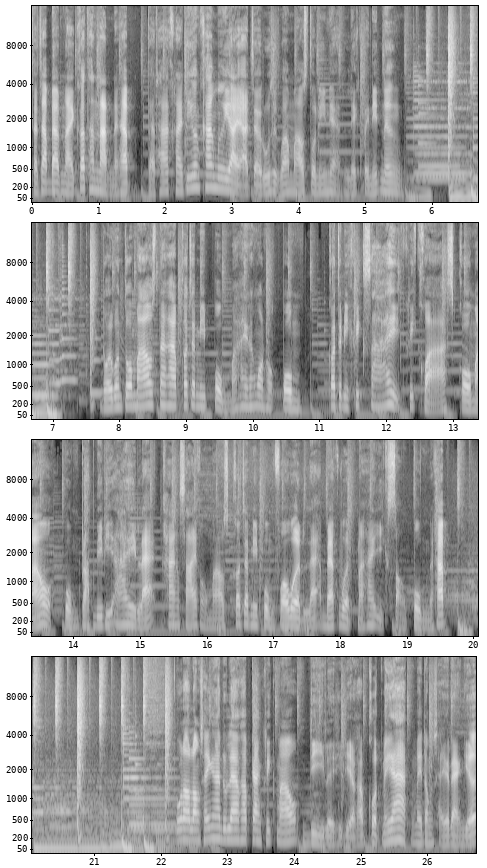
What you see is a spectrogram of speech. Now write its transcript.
จะจับแบบไหนก็ถนัดนะครับ แต่ถ้าใครที่ค่อนข้างมือใหญ่อาจจะรู้สึกว่าเมาส์ตัวนี้เนี่ยเล็กไปนิดนึง โดยบนตัวเมาส์นะครับก็จะมีปุ่มมาให้ทั้งหมด 6 ปุ่ม ก็จะมีคลิกซ้าย คลิกขวา scroll mouse ปุ่มปรับ DPI และข้างซ้ายของเมาส์ก็จะมีปุ่ม forward และ backward มาให้อีก 2 ปุ่มนะครับพวกเราลองใช้งานดูแล้วครับ การคลิกเมาส์ดีเลยทีเดียวครับ กดไม่ยากไม่ต้องใช้แรงเยอะ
